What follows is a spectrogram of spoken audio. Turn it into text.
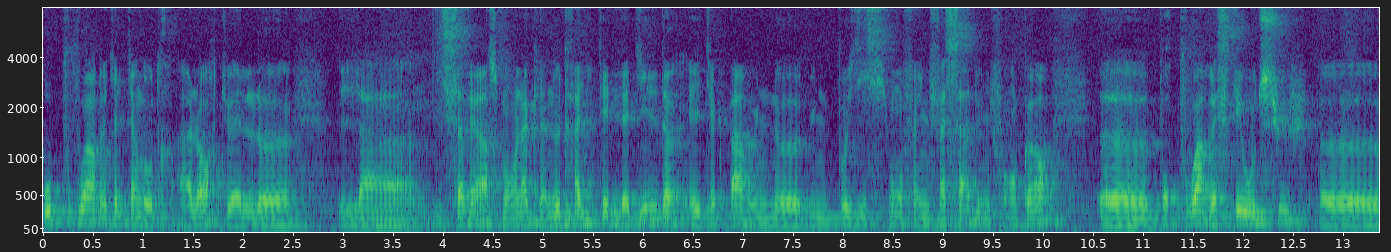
au pouvoir de quelqu'un d'autre. Alors qu'elle, la, il s'avère à ce moment-là que la neutralité de la guilde est quelque part une, position, enfin une façade, une fois encore, euh, pour pouvoir rester au-dessus, euh,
